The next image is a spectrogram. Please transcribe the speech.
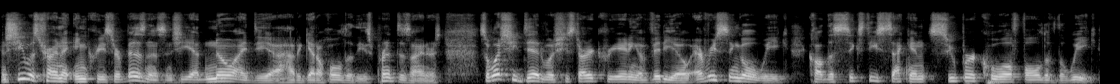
And she was trying to increase her business, and she had no idea how to get a hold of these print designers. So what she did was she started creating a video every single week called the 60 second super cool fold of the week.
